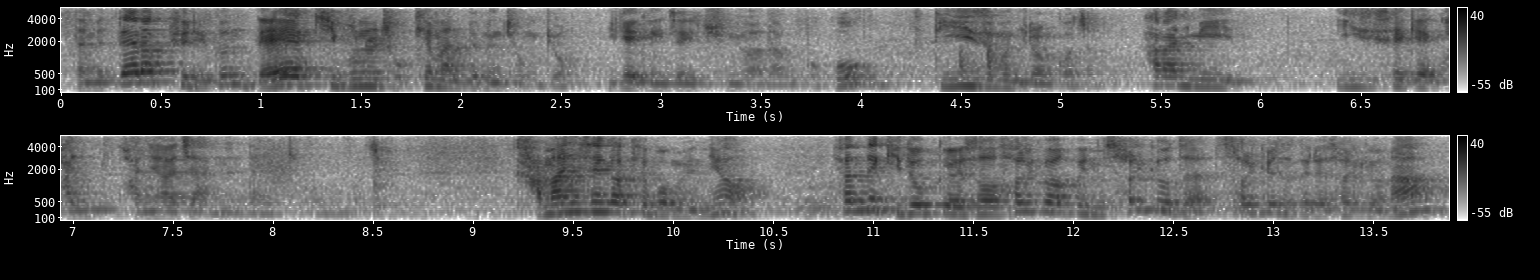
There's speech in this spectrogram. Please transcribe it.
그 다음에 테라퓨릭은 내 기분을 좋게 만드는 종교. 이게 굉장히 중요하다고 보고 디이즘은 이런 거죠. 하나님이 이 세계에 관, 관여하지 않는다 이렇게 보는 거죠. 가만히 생각해 보면요, 현대 기독교에서 설교하고 있는 설교자, 설교자들의 설교나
